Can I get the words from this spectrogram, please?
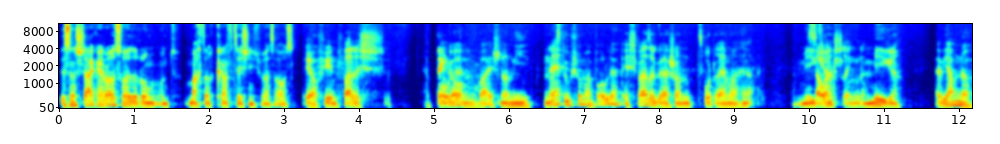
ist eine starke Herausforderung und macht auch krafttechnisch was aus. Ja, auf jeden Fall. Ich denke auch. War ich noch nie. Nee? Hast du schon mal Bouldern? Ich war sogar schon zwei, dreimal. Ja. Mega. Sau anstrengend, ne? Mega. Ja, wir haben eine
